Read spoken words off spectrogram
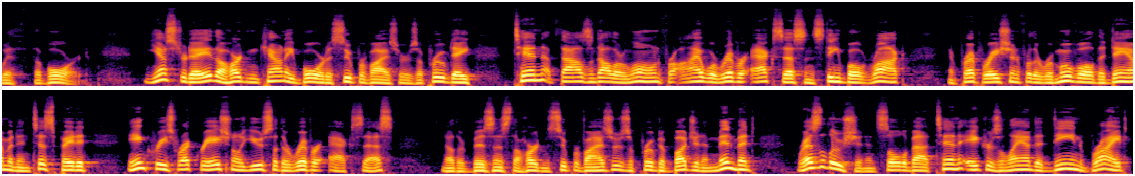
with the board. Yesterday, the Hardin County Board of Supervisors approved a $10,000 loan for Iowa River Access and Steamboat Rock in preparation for the removal of the dam and anticipated increased recreational use of the river access. In other business, the Hardin supervisors approved a budget amendment resolution and sold about 10 acres of land to Dean Bright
